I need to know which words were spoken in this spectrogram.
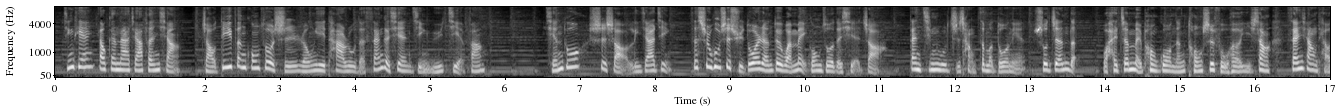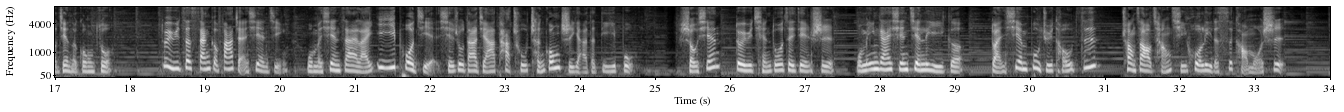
今天要跟大家分享找第一份工作时容易踏入的三个陷阱与解方。钱多事少离家近，这似乎是许多人对完美工作的写照。但进入职场这么多年，说真的，我还真没碰过能同时符合以上三项条件的工作。对于这三个发展陷阱，我们现在来一一破解，协助大家踏出成功职涯的第一步。首先，对于钱多这件事，我们应该先建立一个短线布局投资、创造长期获利的思考模式。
